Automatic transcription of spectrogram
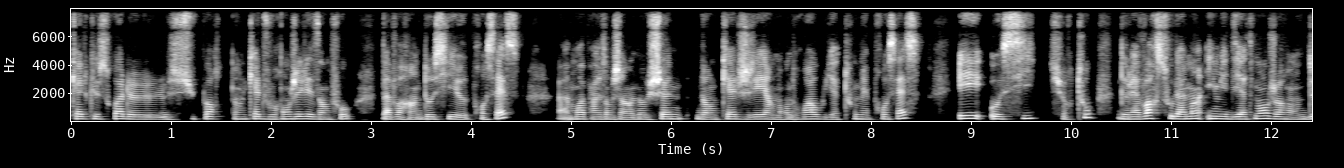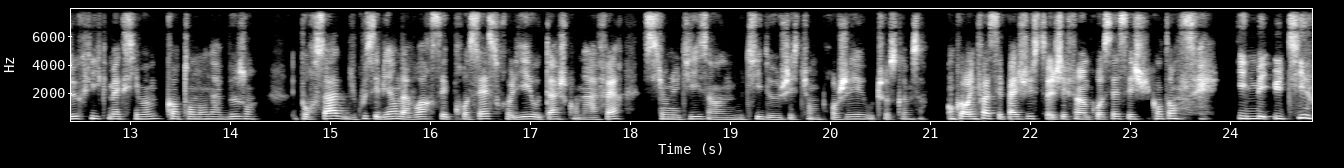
quel que soit le, support dans lequel vous rangez les infos d'avoir un dossier euh, process. Moi par exemple j'ai un Notion dans lequel j'ai un endroit où il y a tous mes process. Et aussi, surtout, de l'avoir sous la main immédiatement, genre en deux clics maximum, quand on en a besoin pour ça, du coup, c'est bien d'avoir ces process reliés aux tâches qu'on a à faire si on utilise un outil de gestion de projet ou de choses comme ça. Encore une fois, c'est pas juste j'ai fait un process et je suis content, il m'est utile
